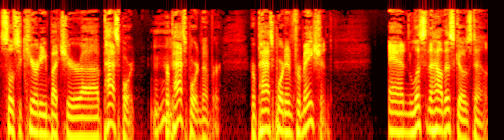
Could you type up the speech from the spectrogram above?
Social Security, but your uh, passport, her passport number, her passport information. And listen to how this goes down.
